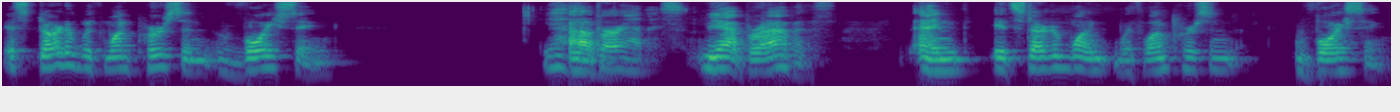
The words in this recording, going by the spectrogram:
It started with one person voicing Yeah. Um, Barabbas. Yeah, Barabbas. And it started one with one person voicing,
